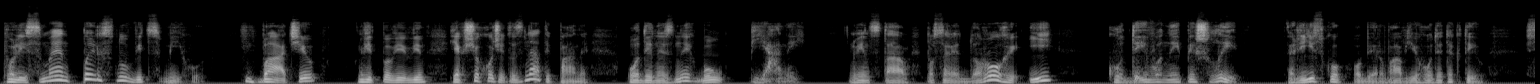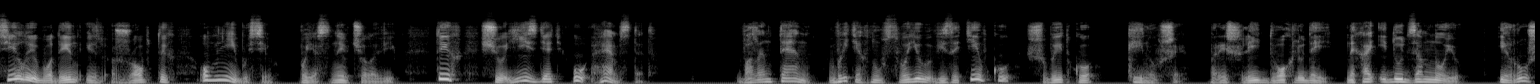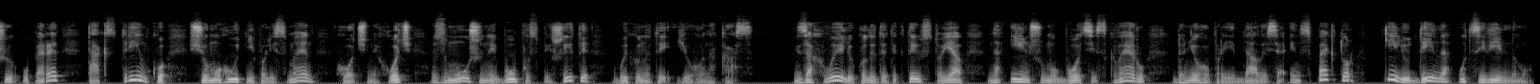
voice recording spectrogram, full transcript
Полісмен пирснув від сміху. Бачив, відповів він. Якщо хочете знати, пане, один із них був п'яний. Він став посеред дороги і. Куди вони пішли? Різко обірвав його детектив. Сіли в один із жовтих омнібусів, пояснив чоловік, тих, що їздять у Гемстед. Валентен витягнув свою візитівку, швидко кинувши. Перейшліть двох людей, нехай ідуть за мною. І рушив уперед так стрімко, що могутній полісмен, хоч не хоч, змушений був поспішити виконати його наказ. За хвилю, коли детектив стояв на іншому боці скверу, до нього приєдналися інспектор і людина у цивільному.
